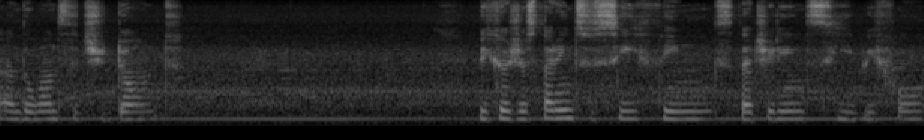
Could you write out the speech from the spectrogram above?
and the ones that you don't. Because you're starting to see things that you didn't see before.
